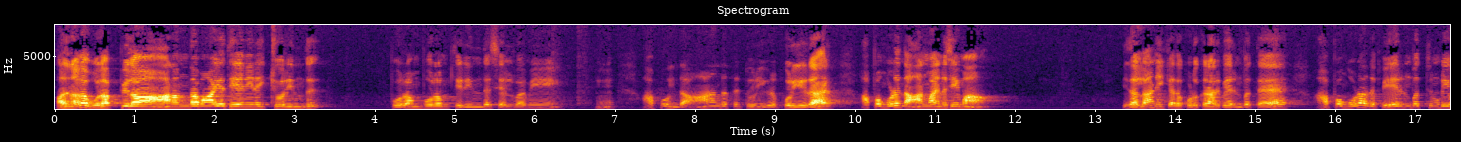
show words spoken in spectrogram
அதனால உலப்பிலா ஆனந்தமாய தேனினை சொரிந்து புறம் புறம் தெரிந்த செல்வமே. அப்போ இந்த ஆனந்தத்தை துரிகிற புரிகிறார். அப்போ கூட இந்த ஆன்மா என்ன செய்யுமா? இதெல்லாம் நீக்கி அதை கொடுக்கிறார் பேரின்பத்தை. அப்போ கூட அந்த பேரின்பத்தினுடைய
